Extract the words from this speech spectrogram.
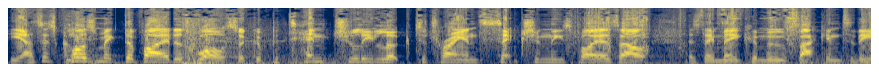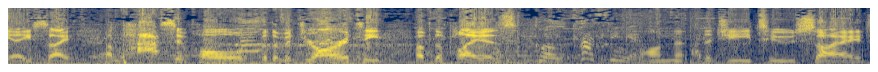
He has his Cosmic Divide as well, so could potentially look to try and section these players out as they make a move back into the A site. A passive hold for the majority of the players on the G2 side.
